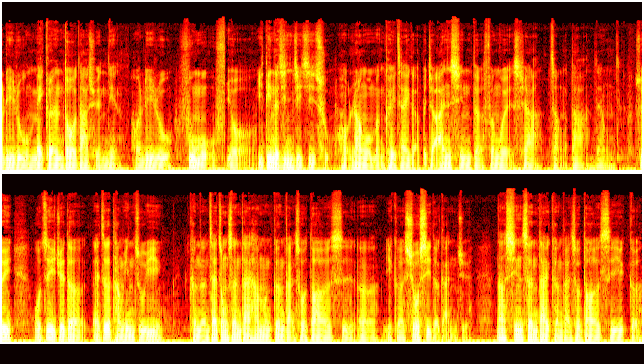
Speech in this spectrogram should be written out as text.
例如每个人都有大学念哦，例如父母有一定的经济基础哦，让我们可以在一个比较安心的氛围下长大这样子。所以我自己觉得，哎、这个躺平主义可能在中生代他们更感受到的是呃一个休息的感觉。那新生代可能感受到的是一个，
